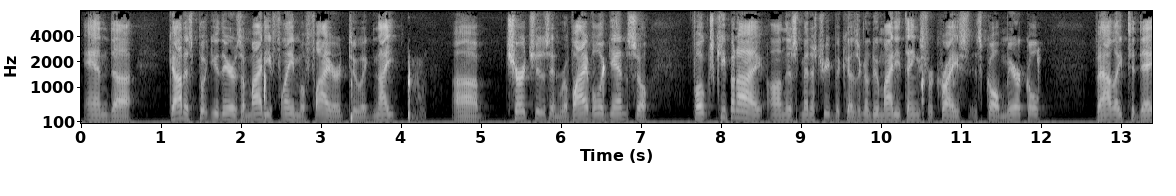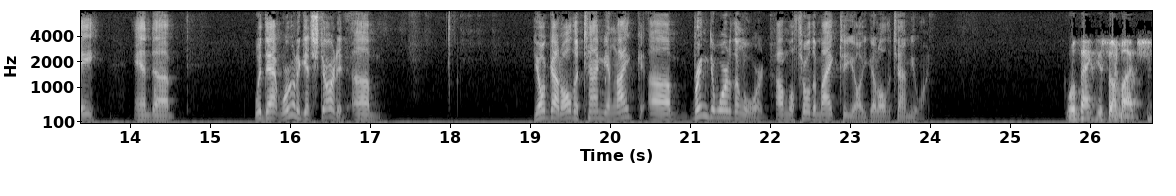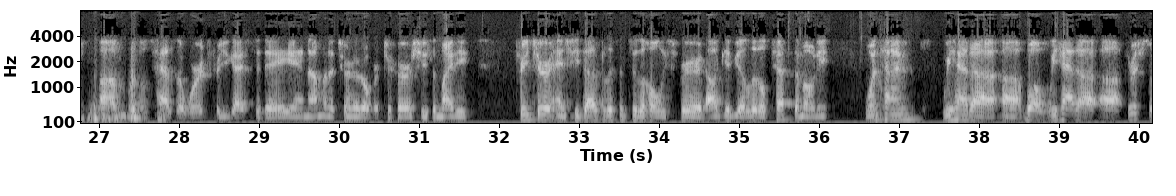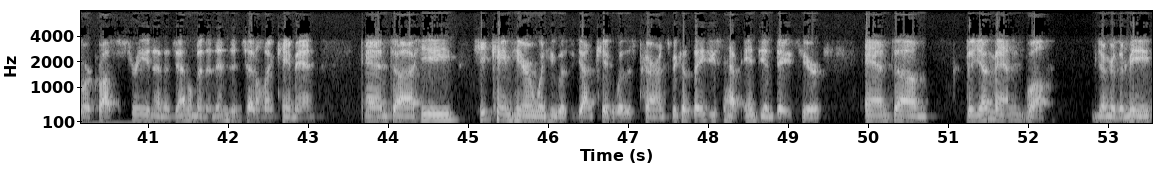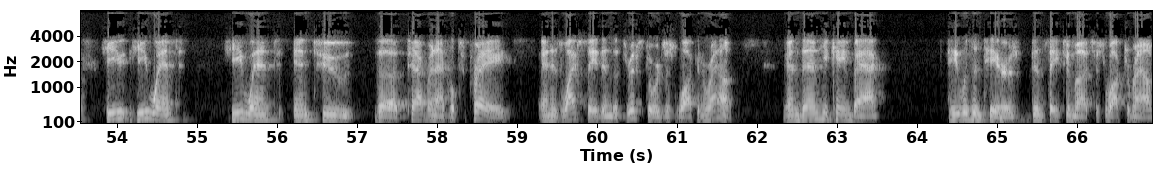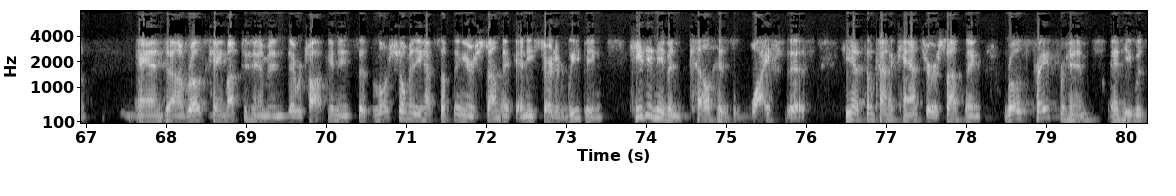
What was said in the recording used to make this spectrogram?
And uh, God has put you there as a mighty flame of fire to ignite uh, churches and revival again. So, folks, keep an eye on this ministry because they're going to do mighty things for Christ. It's called Miracle Valley today. And uh, with that, we're going to get started. Um, Y'all got all the time you like. Um, bring the word of the Lord. I'm going to throw the mic to y'all. You got all the time you want. Well, thank you so much. Um, Rose has a word for you guys today, and I'm going to turn it over to her. She's a mighty preacher, and she does listen to the Holy Spirit. I'll give you a little testimony. One time, we had a uh, well, we had a, a thrift store across the street, and a gentleman, an Indian gentleman, came in, and uh, he he came here when he was a young kid with his parents because they used to have Indian days here. And um, the young man, well, younger than me, he he went he went into the tabernacle to pray, and his wife stayed in the thrift store just walking around. And then he came back he was in tears, didn't say too much, just walked around. And uh, Rose came up to him and they were talking and he says, Lord showed me you have something in your stomach. And he started weeping. He didn't even tell his wife this. He had some kind of cancer or something. Rose prayed for him and he was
